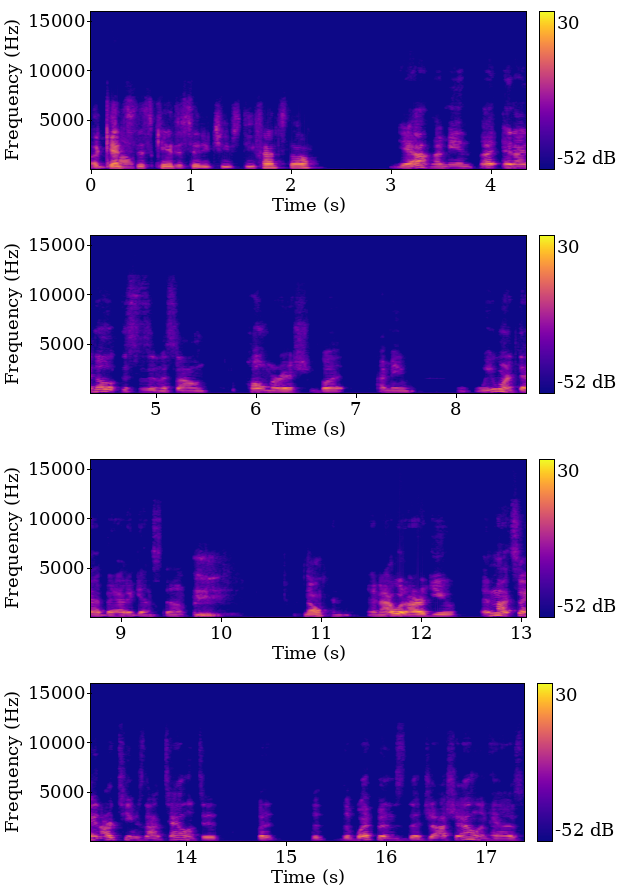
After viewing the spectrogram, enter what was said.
Against Wow. this Kansas City Chiefs defense, though, Yeah, I mean, I, and I know this isn't a sound homerish, but I mean, we weren't that bad against them. no. And, and I would argue, I'm not saying our team's not talented, but the, the weapons that Josh Allen has,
